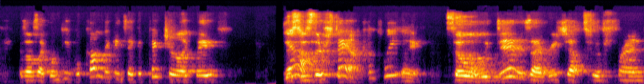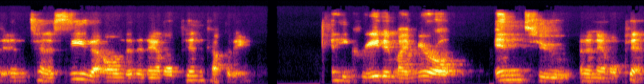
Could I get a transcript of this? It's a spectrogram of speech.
because I was like, when people come, they can take a picture like they this is their stamp. Completely. So what we did is I reached out to a friend in Tennessee that owned an enamel pin company, and he created my mural into an enamel pin.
